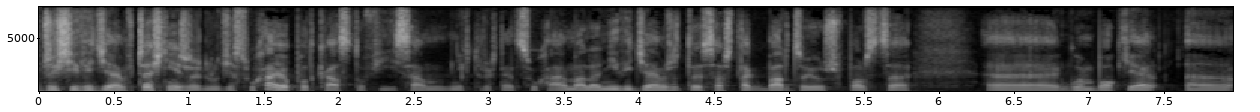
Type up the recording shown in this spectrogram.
Oczywiście wiedziałem wcześniej, że ludzie słuchają podcastów i sam niektórych nawet słuchałem, ale nie wiedziałem, że to jest aż tak bardzo już w Polsce e, głębokie. E,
